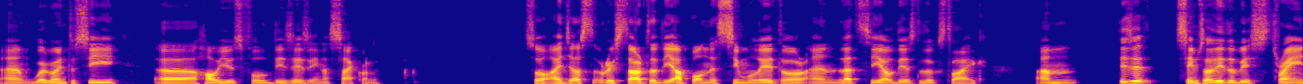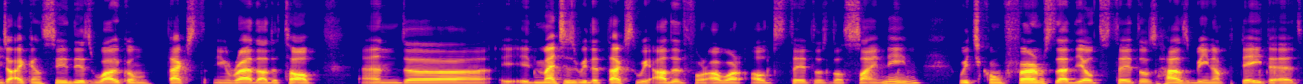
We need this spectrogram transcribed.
and we're going to see uh, how useful this is in a second. So I just restarted the app on the simulator and let's see how this looks like. Um, this is, seems a little bit strange. I can see this welcome text in red at the top and uh, it matches with the text we added for our auth status.sign in which confirms that the auth status has been updated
